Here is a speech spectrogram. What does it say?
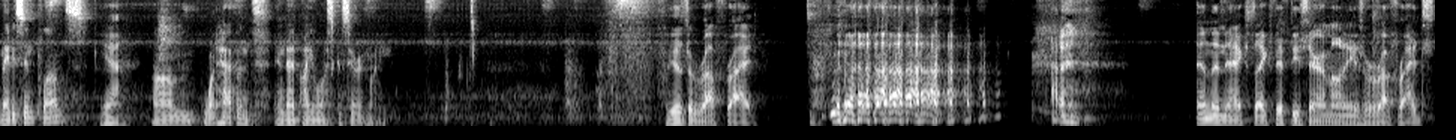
medicine plants. yeah. Um, what happened in that ayahuasca ceremony? It was a rough ride. and the next like 50 ceremonies were rough rides,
